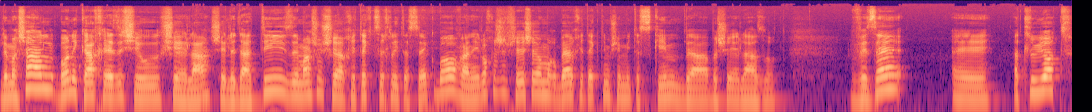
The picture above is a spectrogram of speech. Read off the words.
למשל, בוא ניקח איזושהי שאלה, שלדעתי זה משהו שהארכיטקט צריך להתעסק בו, ואני לא חושב שיש היום הרבה ארכיטקטים שמתעסקים בשאלה הזאת. וזה אה, התלויות,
